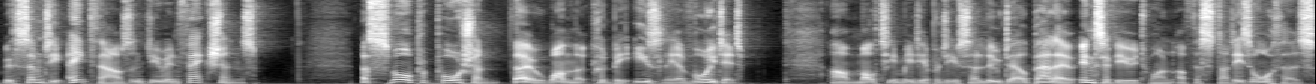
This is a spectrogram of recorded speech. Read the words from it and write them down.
with 78,000 new infections. A small proportion, though one that could be easily avoided. Our multimedia producer Lou Del Bello interviewed one of the study's authors.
